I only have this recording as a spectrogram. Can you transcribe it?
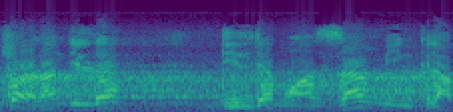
Sonradan dilde dilde muazzam bir inkılap.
